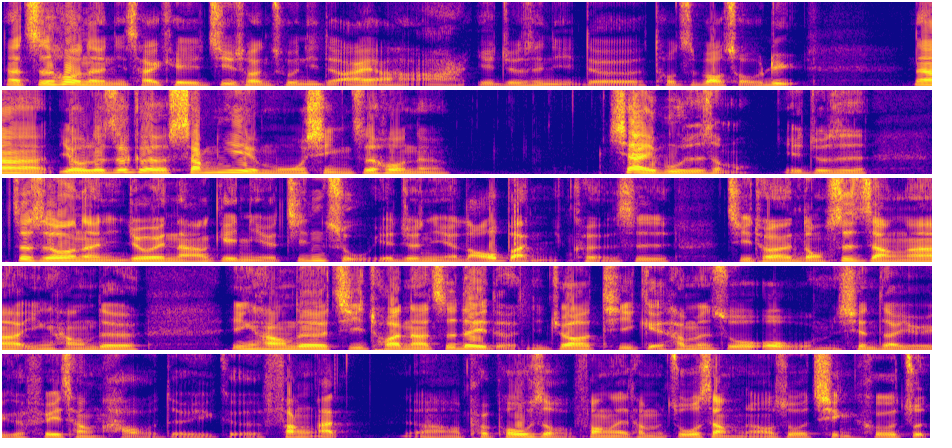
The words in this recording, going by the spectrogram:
那之后呢，你才可以计算出你的 IRR，也就是你的投资报酬率。那有了这个商业模型之后呢，下一步是什么？也就是这时候呢，你就会拿给你的金主，也就是你的老板，可能是集团董事长啊，银行的。银行的集团啊之类的，你就要提给他们说，哦，我们现在有一个非常好的一个方案，啊 proposal 放在他们桌上，然后说请核准，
